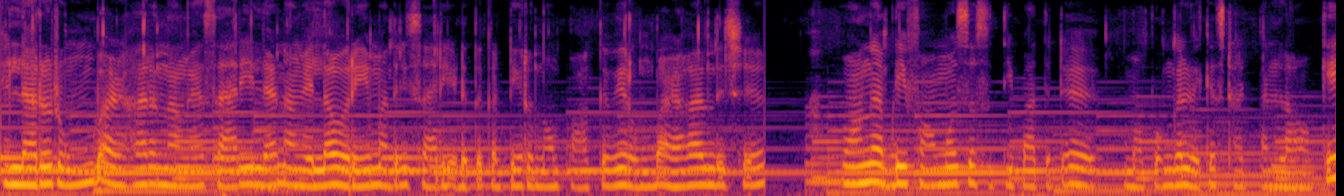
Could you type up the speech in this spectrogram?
எல்லோரும் ரொம்ப அழகாக இருந்தாங்க. சாரியில் நாங்கள் எல்லாம் ஒரே மாதிரி சாரி எடுத்து கட்டியிருந்தோம். பார்க்கவே ரொம்ப அழகாக இருந்துச்சு. வாங்க அப்படியே ஃபார்ம் ஹவுஸை சுற்றி பார்த்துட்டு நம்ம பொங்கல் வைக்க ஸ்டார்ட் பண்ணலாம். ஓகே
